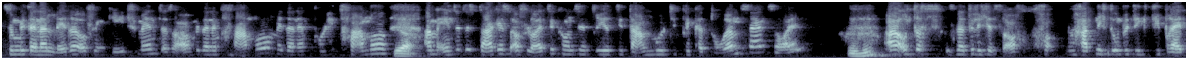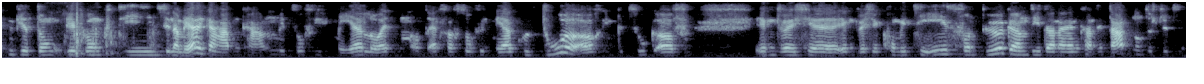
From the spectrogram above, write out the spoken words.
so mit einer Ladder of Engagement, also auch mit einem Funnel, mit einem Polit-Funnel ja. am Ende des Tages auf Leute konzentriert, die dann Multiplikatoren sein sollen. Mhm. Äh, und das ist natürlich jetzt auch, hat nicht unbedingt die Breitenwirkung, die es in Amerika haben kann, mit so viel mehr Leuten und einfach so viel mehr Kultur auch in Bezug auf irgendwelche, irgendwelche Komitees von Bürgern, die dann einen Kandidaten unterstützen.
